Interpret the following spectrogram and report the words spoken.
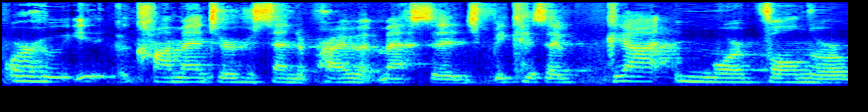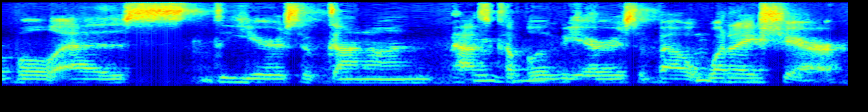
or who comment or who send a private message because I've gotten more vulnerable as the years have gone on, past mm-hmm. couple of years about mm-hmm. what I share,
